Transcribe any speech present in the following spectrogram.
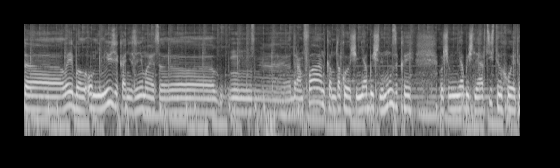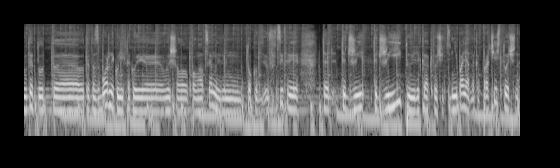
э, лейбл Omni Music, они занимаются э, э, драмфанком, такой очень необычной музыкой, очень необычные артисты выходят. И вот этот вот, э, вот этот сборник у них такой э, вышел полноценный, только в, в цифре TGI, или как-то очень непонятно, как прочесть точно,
